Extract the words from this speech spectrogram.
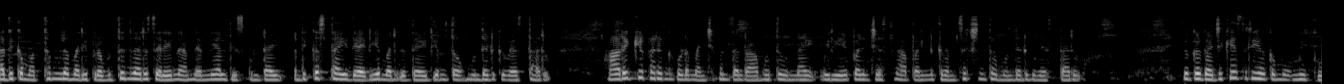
అధిక మొత్తంలో మరియు ప్రభుత్వం ద్వారా సరైన నిర్ణయాలు తీసుకుంటాయి. అధిక స్థాయి ధైర్యం మరియు ధైర్యంతో ముందడుగు వేస్తారు. ఆరోగ్యపరంగా కూడా మంచి ఫలితాలు రాబోతూ ఉన్నాయి. మీరు ఏ పని చేస్తున్నా ఆ పనిని క్రమశిక్షణతో ముందడుగు వేస్తారు. ఈ యొక్క గజకేసరి యోగము మీకు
